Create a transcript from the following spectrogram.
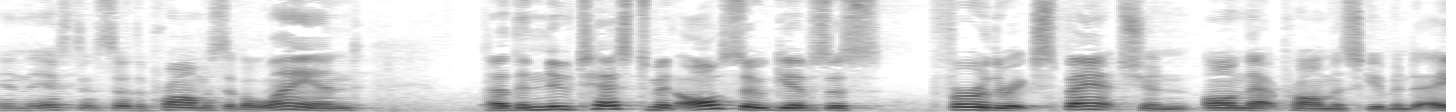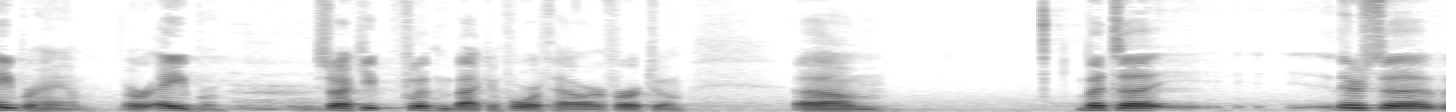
in the instance of the promise of a land, uh, the New Testament also gives us further expansion on that promise given to Abraham or Abram. So I keep flipping back and forth how I refer to him. Um, but uh, there's a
